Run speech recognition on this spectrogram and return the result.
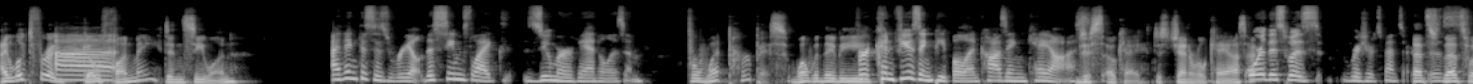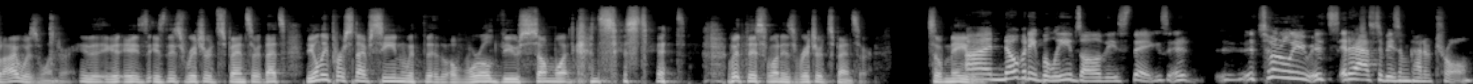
I looked for a Uh, GoFundMe, didn't see one. I think this is real. This seems like Zoomer vandalism For what purpose? What would they be? for confusing people and causing chaos. just okay, just general chaos. Or this was Richard Spencer. That's This- that's what I was wondering. Is is this Richard Spencer? That's the only person I've seen with the, a worldview somewhat consistent with this one is Richard Spencer. So maybe Uh, nobody believes all of these things. It it's totally it's it has to be some kind of troll.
